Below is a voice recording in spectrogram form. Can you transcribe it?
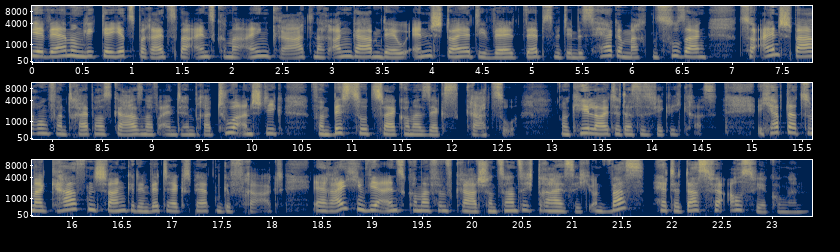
Die Erwärmung liegt ja jetzt bereits bei 1,1 Grad. Nach Angaben der UN steuert die Welt selbst mit den bisher gemachten Zusagen zur Einsparung von Treibhausgasen auf einen Temperaturanstieg von bis zu 2,6 Grad zu. Okay, Leute, das ist wirklich krass. Ich habe dazu mal Carsten Schwanke, den Wetterexperten, gefragt. Erreichen wir 1,5 Grad schon 2030 und was hätte das für Auswirkungen?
